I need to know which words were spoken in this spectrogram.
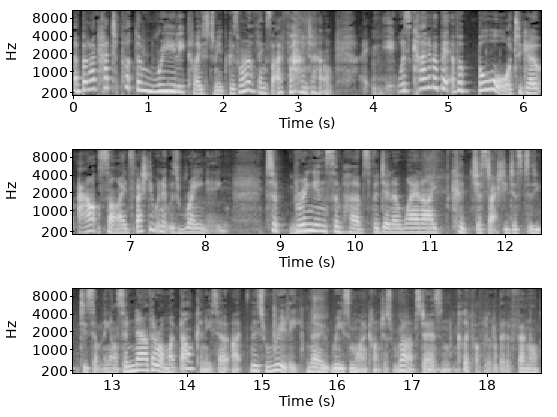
but I've had to put them really close to me because one of the things that I found out it was kind of a bit of a bore to go outside, especially when it was raining, to mm. bring in some herbs for dinner when I could just actually just do, do something else. So now they're on my balcony, so I, there's really no reason why I can't just run upstairs and clip off a little bit of fennel,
